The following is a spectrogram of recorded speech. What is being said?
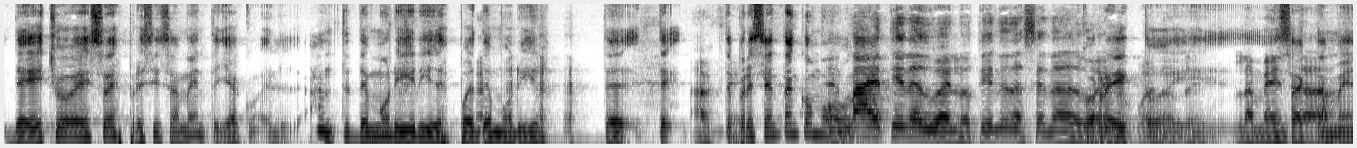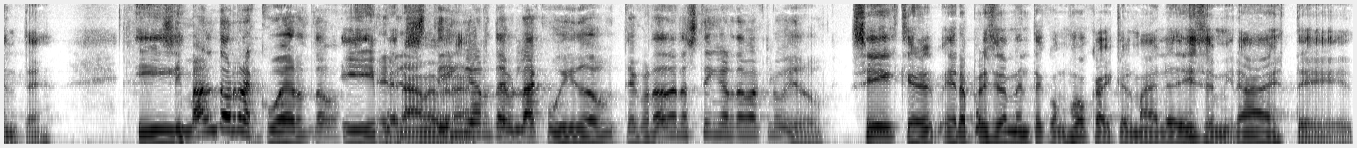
De hecho, eso es precisamente ya antes de morir y después de morir. Te, te, presentan como. El maje tiene duelo, tiene una escena de duelo. Correcto. Pues, Exactamente. Y, si mal no recuerdo, el Stinger de Black Widow, ¿te acuerdas del Stinger de Black Widow? Sí, que era precisamente con Hawkeye, que el maje le dice, mira, este,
